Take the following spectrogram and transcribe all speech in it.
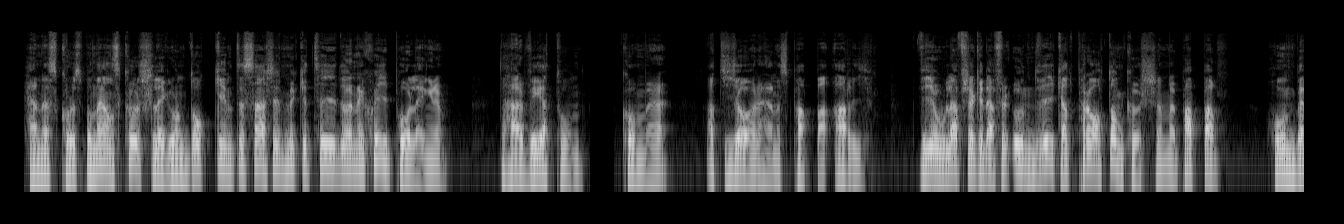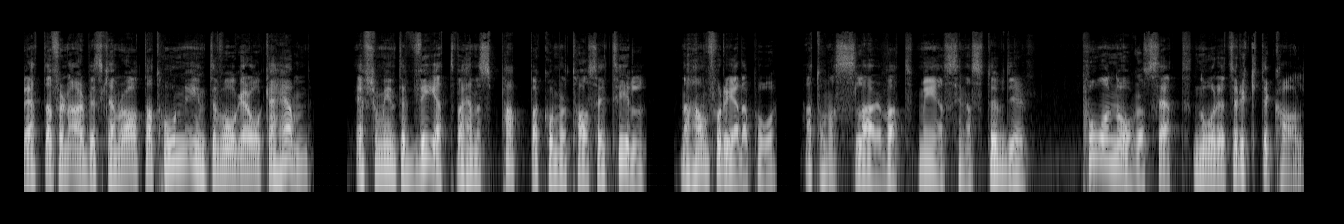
Hennes korrespondenskurs lägger hon dock inte särskilt mycket tid och energi på längre. Det här vet hon kommer att göra hennes pappa arg. Viola försöker därför undvika att prata om kursen med pappa. Hon berättar för en arbetskamrat att hon inte vågar åka hem eftersom hon inte vet vad hennes pappa kommer att ta sig till när han får reda på att hon har slarvat med sina studier. På något sätt når ett rykte Karl.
